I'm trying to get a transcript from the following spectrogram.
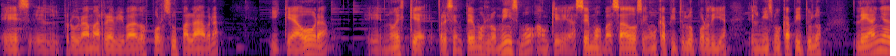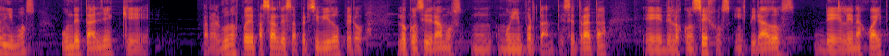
es el programa Reavivados por su palabra y que ahora eh, no es que presentemos lo mismo, aunque hacemos basados en un capítulo por día, el mismo capítulo, le añadimos un detalle que para algunos puede pasar desapercibido, pero lo consideramos mm, muy importante. Se trata eh, de los consejos inspirados de Elena White,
